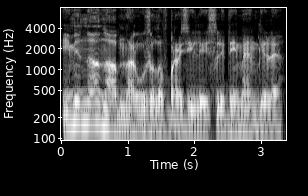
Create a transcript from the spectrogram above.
Именно она обнаружила в Бразилии следы Менгеля.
